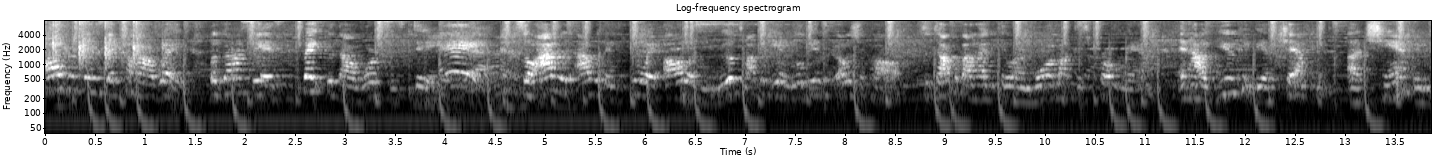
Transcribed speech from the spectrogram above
all the things that come our way. But God says, faith without works is dead. So I would I would employ all of you. We'll talk again we'll bit in the fellowship hall to talk about how you can learn more about this program and how you can be a champion, a champion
